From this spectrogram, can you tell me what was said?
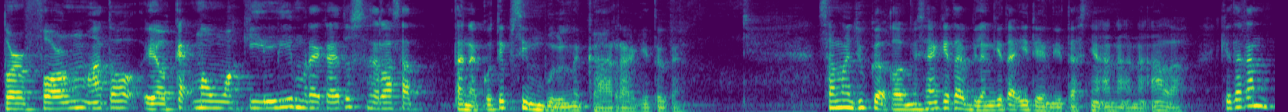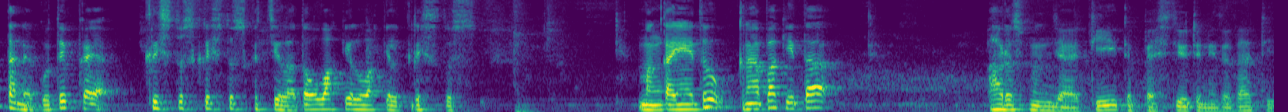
perform atau ya kayak mewakili mereka itu salah satu tanda kutip simbol negara gitu kan. Sama juga kalau misalnya kita bilang kita identitasnya anak-anak Allah kita kan tanda kutip kayak Kristus Kristus kecil atau wakil-wakil Kristus. Makanya itu kenapa kita harus menjadi the best student itu tadi.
